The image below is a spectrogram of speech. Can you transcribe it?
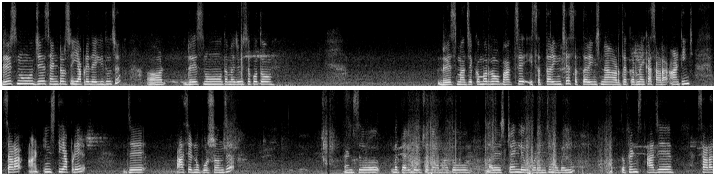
ડ્રેસનું જે સેન્ટર છે એ આપણે લઈ લીધું છે. ડ્રેસનું તમે જોઈ શકો તો ડ્રેસમાં જે કમરનો ભાગ છે એ સત્તર ઇંચ છે. સત્તર ઇંચના અડધા કર નાખ્યા, સાડા આઠ ઇંચ. સાડા આઠ ઇંચથી આપણે જે આ સાઈડનું પોર્શન છે. ફ્રેન્ડ્સ બતાવી દઉં છું કે આમાં તો મારે સ્ટેન્ડ લેવું પડે એમ છે મોબાઈલનું તો ફ્રેન્ડ્સ આજે સાડા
